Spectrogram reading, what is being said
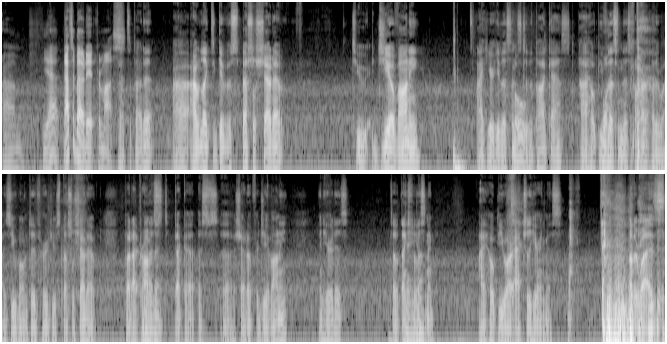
Um, yeah, that's about it from us. That's about it. Uh, I would like to give a special shout out to Giovanni. I hear he listens to Oh. the podcast. I hope you've What? listened this far. Otherwise, you won't have heard your special shout out. But I promised Becca a shout out for Giovanni, and here it is. So thanks for go. listening. I hope you are actually hearing this. Otherwise,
